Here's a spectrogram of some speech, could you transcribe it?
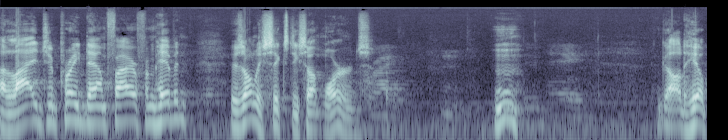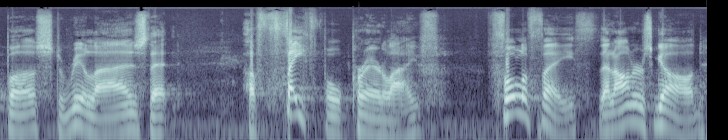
Elijah prayed down fire from heaven, it was only 60 something words. Hmm? God help us to realize that a faithful prayer life, full of faith that honors God,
